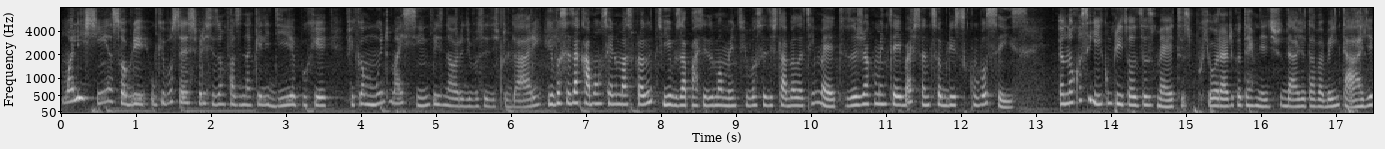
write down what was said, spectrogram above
uma listinha sobre o que vocês precisam fazer naquele dia, porque fica muito mais simples na hora de vocês estudarem e vocês acabam sendo mais produtivos a partir do momento que vocês estabelecem metas. Eu já comentei bastante sobre isso com vocês. Eu não consegui cumprir todas as metas, porque o horário que eu terminei de estudar já estava bem tarde,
